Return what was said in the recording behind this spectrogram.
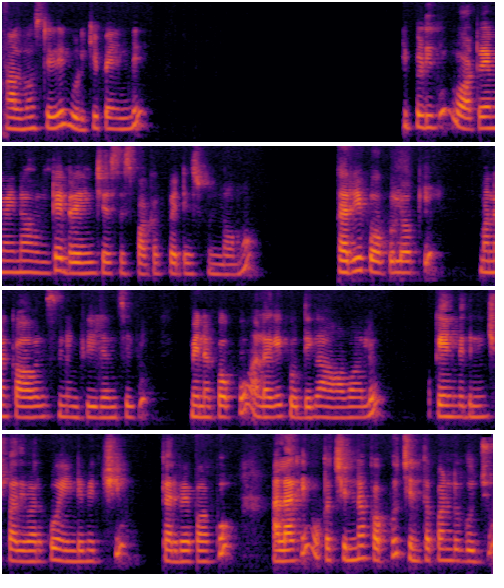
ఆల్మోస్ట్ ఇది ఉడికిపోయింది. ఇప్పుడు ఇది వాటర్ ఏమైనా ఉంటే డ్రైన్ చేసేసి పక్కకు పెట్టేసుకుందాము. కర్రీ పోపులోకి మనకు కావాల్సిన ఇంగ్రీడియంట్స్ ఇది మినపప్పు అలాగే కొద్దిగా ఆవాలు ఒక ఎనిమిది నుంచి పది వరకు ఎండుమిర్చి కరివేపాకు అలాగే ఒక చిన్న కప్పు చింతపండు గుజ్జు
